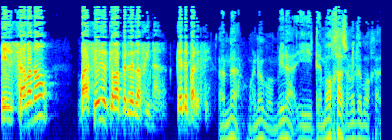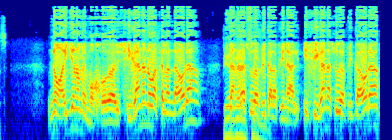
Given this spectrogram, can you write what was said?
el sábado va a ser el que va a perder la final. ¿Qué te parece? Anda, bueno, pues mira, ¿y te mojas o no te mojas? No, ahí yo no me mojo. Si gana Nueva Zelanda ahora, Pierde ganará la. Sudáfrica la final. Y si gana Sudáfrica ahora,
